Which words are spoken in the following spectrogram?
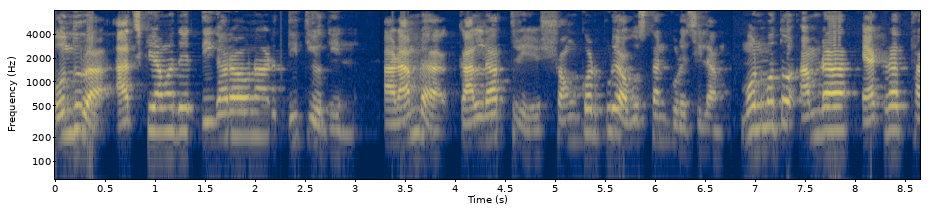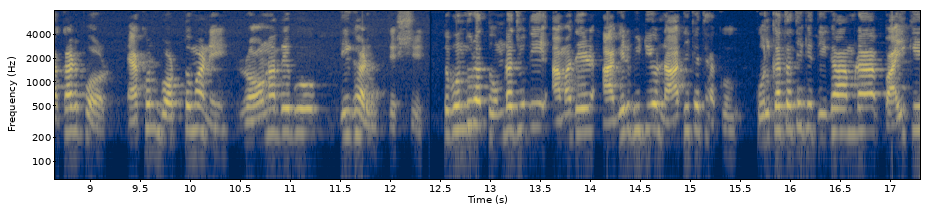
বন্ধুরা, আজকে আমাদের দীঘা রওনার দ্বিতীয় দিন। আর আমরা কাল রাত্রে শঙ্করপুরে অবস্থান করেছিলাম। মন মতো আমরা এক রাত থাকার পর এখন বর্তমানে রওনা দেব দীঘার উদ্দেশ্যে। তো বন্ধুরা, তোমরা যদি আমাদের আগের ভিডিও না দেখে থাকো, কলকাতা থেকে দীঘা আমরা বাইকে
